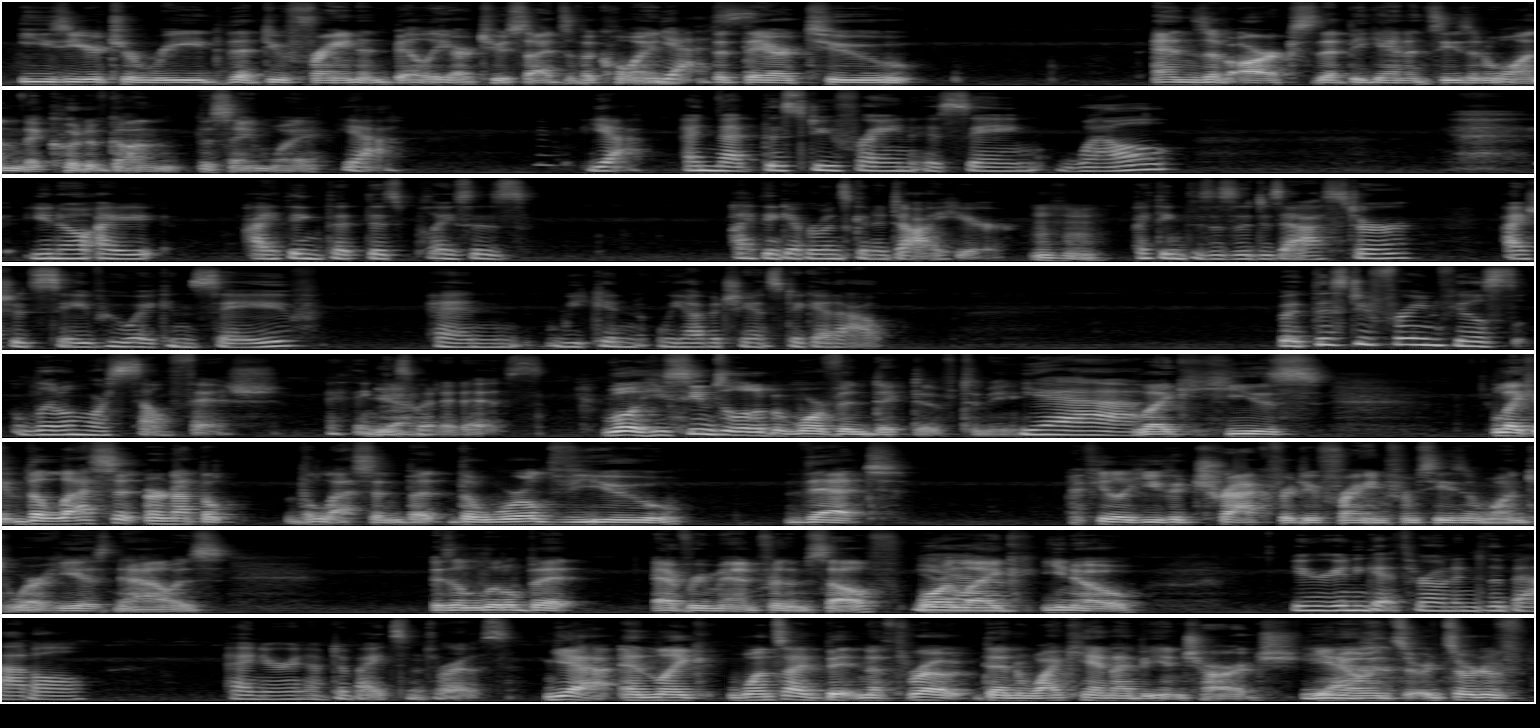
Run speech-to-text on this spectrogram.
easier to read that Dufresne and Billy are two sides of a coin. Yes. That they are two ends of arcs that began in season one that could have gone the same way. Yeah. Yeah. And that this Dufresne is saying, well, you know, I I think that this place is I think everyone's gonna die here. Mm-hmm. I think this is a disaster. I should save who I can save and we can we have a chance to get out. But this Dufresne feels a little more selfish, I think is what it is. Well, he seems a little bit more vindictive to me. Yeah. Like he's like the lesson or not the the lesson, but the worldview that I feel like you could track for Dufresne from season one to where he is now is is a little bit every man for themselves. Or Yeah. like, you know, you're to get thrown into the battle and you're to have to bite some throats. Yeah, and like once I've bitten a throat, then why can't I be in charge? You Yeah. know, and sort sort of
